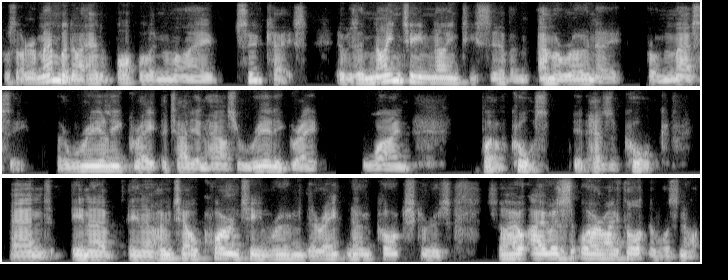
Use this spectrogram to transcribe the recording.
because I remembered I had a bottle in my suitcase. It was a 1997 Amarone from Masi, a really great Italian house, a really great wine. But of course, it has a cork. And in a in a hotel quarantine room, there ain't no corkscrews. So I, I was, or I thought there was not.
